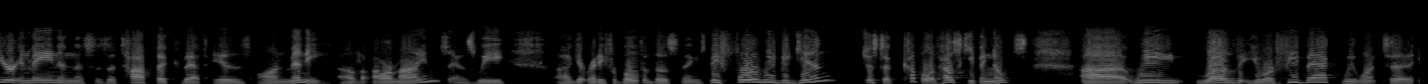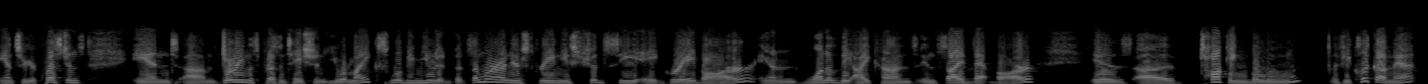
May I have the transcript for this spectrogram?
here in Maine, and this is a topic that is on many of our minds as we uh, get ready for both of those things. Before we begin, just a couple of housekeeping notes. Uh, we love your feedback. We want to answer your questions. And um, during this presentation, your mics will be muted, but somewhere on your screen you should see a gray bar, and one of the icons inside that bar is a talking balloon. If you click on that,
